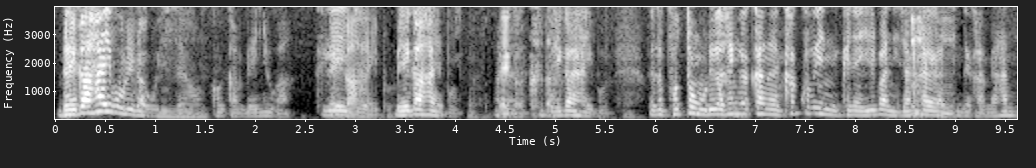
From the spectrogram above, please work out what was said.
메가 하이볼이라고 있어요. 음. 거기 가면 메뉴가. 그게 메가 이제 하이볼. 메가 하이볼. 메가 아, 크다. 메가 하이볼. 그래서 보통 우리가 생각하는 카쿠빈 그냥 일반 이자카야 음. 같은 데 가면 한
